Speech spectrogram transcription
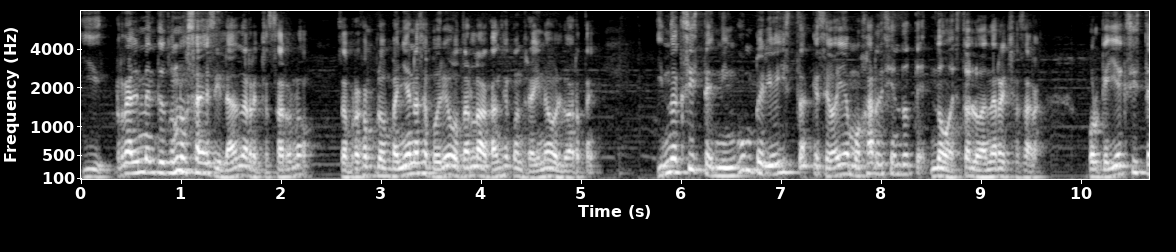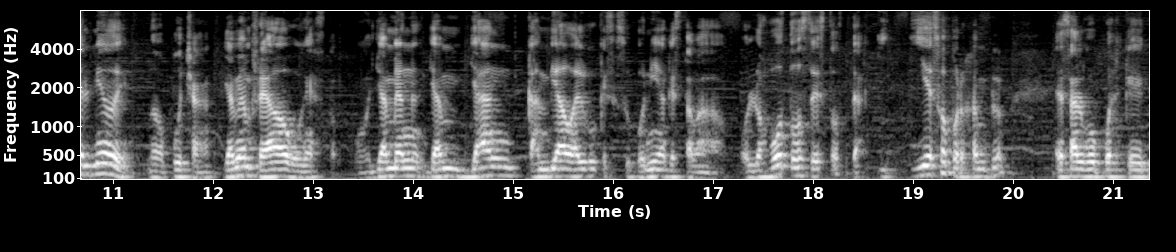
y realmente tú no sabes si la van a rechazar o no. O sea, por ejemplo, mañana se podría votar la vacancia contra Ina Boluarte y no existe ningún periodista que se vaya a mojar diciéndote, no, esto lo van a rechazar. Porque ya existe el miedo de, no, pucha, ya me han fregado con esto. O ya, me han, ya, ya han cambiado algo que se suponía que estaba O los votos de estos. Y, eso, por ejemplo, es algo pues que,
